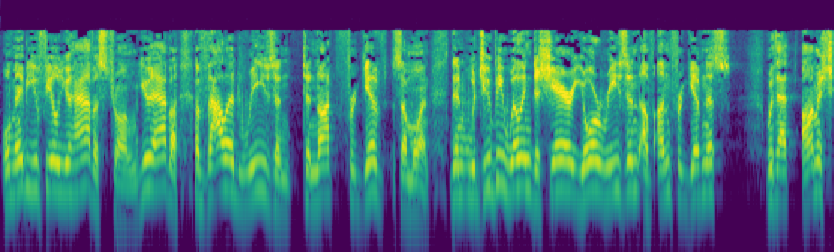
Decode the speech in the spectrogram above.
Well, maybe you feel you have a strong, you have a, a valid reason to not forgive someone. Then would you be willing to share your reason of unforgiveness with that Amish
